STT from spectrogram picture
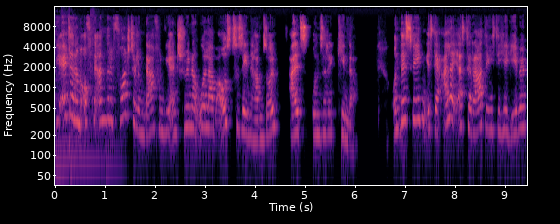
Wir Eltern haben oft eine andere Vorstellung davon, wie ein schöner Urlaub auszusehen haben soll, als unsere Kinder. Und deswegen ist der allererste Rat, den ich dir hier gebe,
